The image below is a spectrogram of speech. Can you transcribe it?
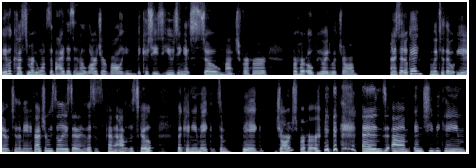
"We have a customer who wants to buy this in a larger volume because she's using it so much for her for her opioid withdrawal." And I said, "Okay." We went to the, you know, to the manufacturing facility, I said, "I know this is kinda out of the scope, but can you make some big jars for her?" And, um, and she became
